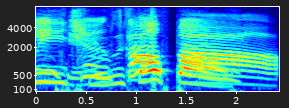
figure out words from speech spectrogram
We choose golf ball.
